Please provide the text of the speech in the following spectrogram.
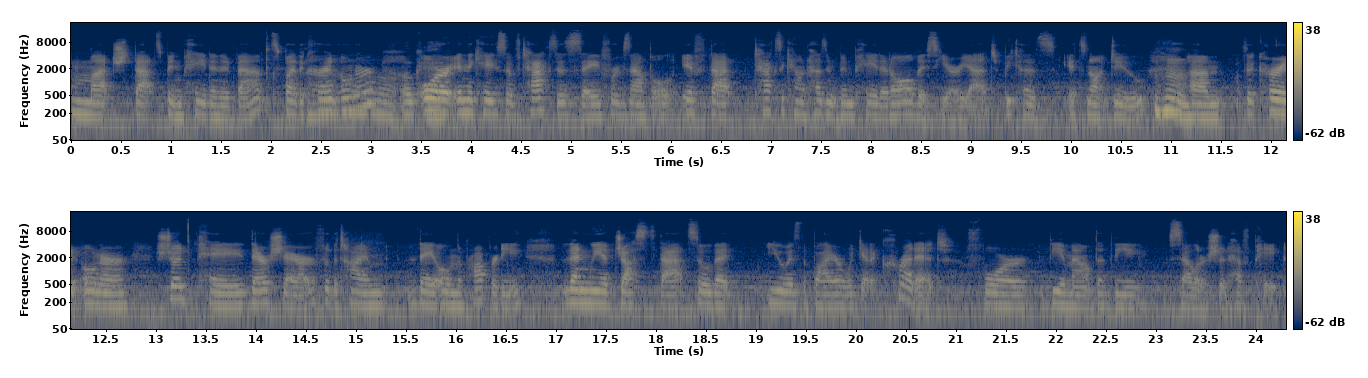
much that's been paid in advance by the current owner. Oh, okay. Or in the case of taxes, say, for example, if that tax account hasn't been paid at all this year yet because it's not due, Mm-hmm. um, the current owner should pay their share for the time they own the property. Then we adjust that so that you, as the buyer, would get a credit for the amount that the seller should have paid.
